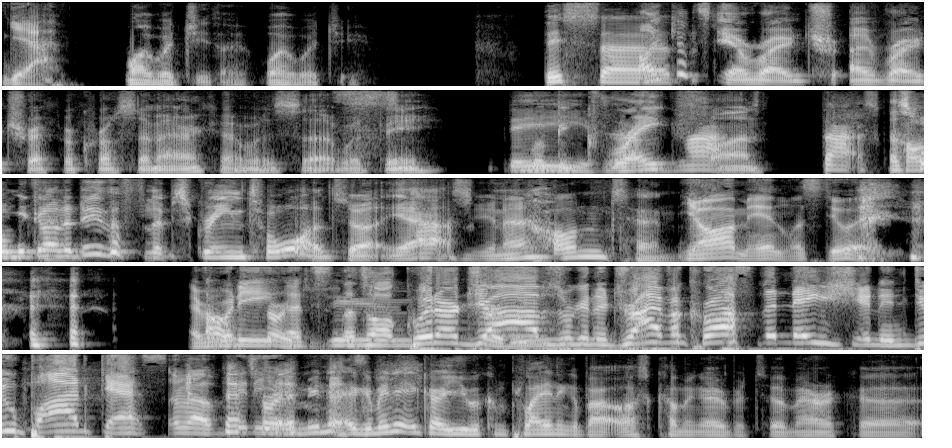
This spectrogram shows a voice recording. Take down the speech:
yeah, Why would you though? Why would you? This uh, I could see a road tr- a road trip across America was uh, would be would be great that- fun. That's That's what we got to do. The flip screen tour. So, yeah, That's you know. content. yo, I'm in. Let's do it. Everybody, sorry, let's let's all quit our jobs. we- We're gonna drive across the nation and do podcasts about That's video. Sorry, a minute, a minute ago you were complaining about us coming over to America.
